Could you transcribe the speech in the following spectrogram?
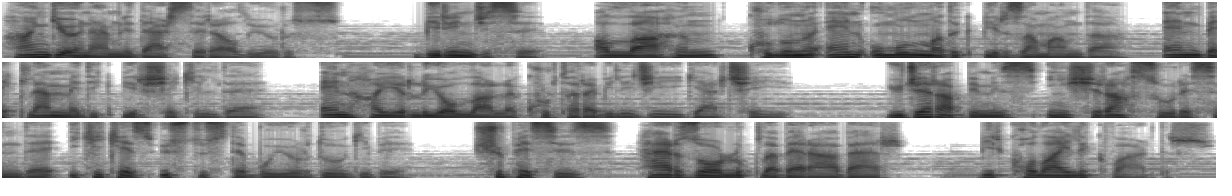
hangi önemli dersleri alıyoruz? Birincisi, Allah'ın kulunu en umulmadık bir zamanda, en beklenmedik bir şekilde, en hayırlı yollarla kurtarabileceği gerçeği. Yüce Rabbimiz İnşirah suresinde iki kez üst üste buyurduğu gibi, şüphesiz her zorlukla beraber bir kolaylık vardır.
